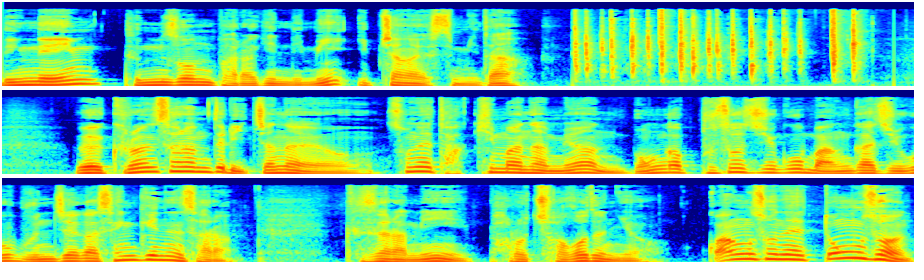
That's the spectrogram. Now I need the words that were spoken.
닉네임 금손바라기님이 입장하였습니다. 왜 그런 사람들 있잖아요. 손에 닿기만 하면 뭔가 부서지고 망가지고 문제가 생기는 사람. 그 사람이 바로 저거든요. 꽝손에 똥손.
